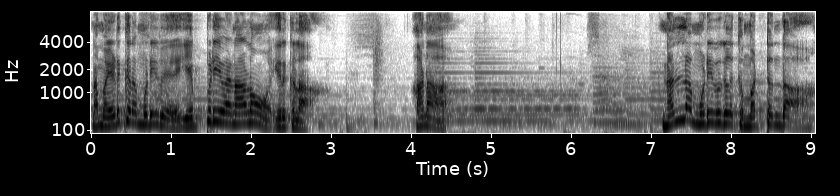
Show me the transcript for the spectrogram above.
நம்ம எடுக்கிற முடிவு எப்படி வேணாலும் இருக்கலாம். ஆனால் நல்ல முடிவுகளுக்கு மட்டும்தான்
